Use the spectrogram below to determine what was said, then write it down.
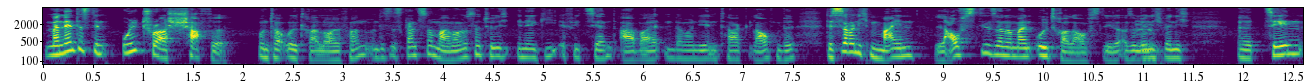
Man nennt es den Ultra Shuffle unter Ultraläufern und das ist ganz normal. Man muss natürlich energieeffizient arbeiten, wenn man jeden Tag laufen will. Das ist aber nicht mein Laufstil, sondern mein Ultralaufstil. Also wenn ich, wenn ich äh, 10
